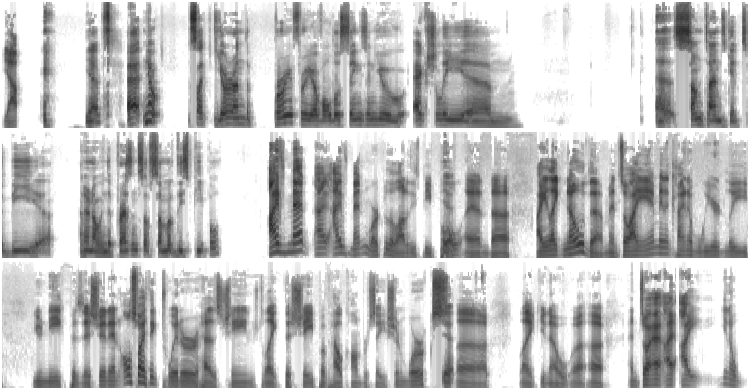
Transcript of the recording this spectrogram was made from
Yep. Yeah. Uh, no, it's like you're on the periphery of all those things, and you actually um, uh, sometimes get to be, uh, I don't know, in the presence of some of these people. I've met I, I've met and worked with a lot of these people, and uh, I like know them, and so I am in a kind of weirdly unique position. And also, I think Twitter has changed like the shape of how conversation works. Yeah. Uh, like you know, uh, uh, and so I, I, I, you know,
